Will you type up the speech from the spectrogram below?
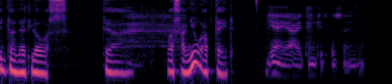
internet loss, there was a new update. Yeah, yeah, I think it was a new.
